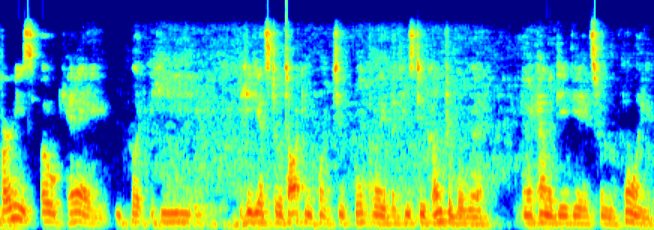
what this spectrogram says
Bernie's okay, but he he gets to a talking point too quickly that he's too comfortable with, and it kind of deviates from the point.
